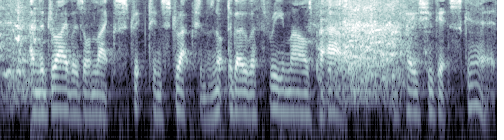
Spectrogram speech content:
And the driver's on like strict instructions not to go over three miles per hour in case you get scared.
